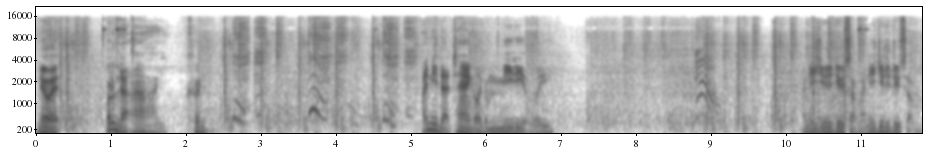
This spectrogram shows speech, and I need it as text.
Knew it. Put him down. Ah, you couldn't. I need that tank, like, immediately. I need you to do something. I need you to do something.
